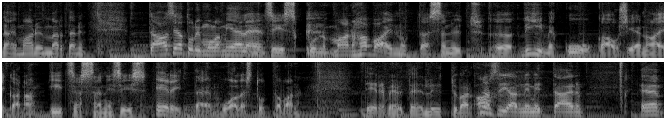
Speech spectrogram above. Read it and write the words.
Näin mä oon ymmärtänyt. Tämä asia tuli mulla mieleen siis, kun mä oon havainnut tässä nyt ö, viime kuukausien aikana itsessäni siis erittäin huolestuttavan terveyteen liittyvän no. asian. Nimittäin ö,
